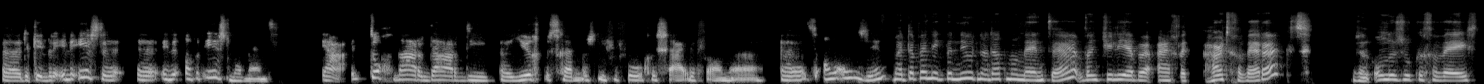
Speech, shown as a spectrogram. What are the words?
uh, de kinderen in de eerste, in de, op het eerste moment. Ja, toch waren daar die uh, jeugdbeschermers die vervolgens zeiden van het is allemaal onzin. Maar daar ben ik benieuwd naar dat moment, hè? Want jullie hebben eigenlijk hard gewerkt. Er zijn onderzoeken geweest.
